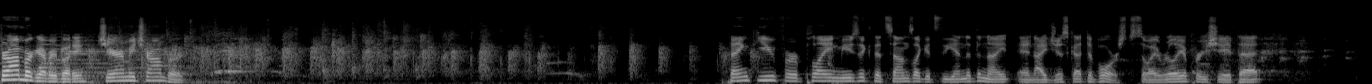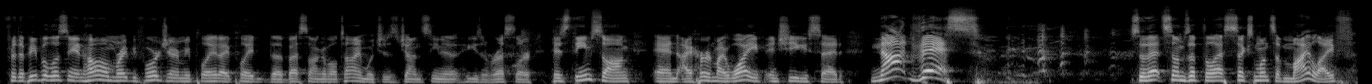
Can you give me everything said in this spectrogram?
Tromberg, everybody. Jeremy Tromberg. Thank you for playing music that sounds like it's the end of the night, and I just got divorced, so I really appreciate that. For the people listening at home, right before Jeremy played, I played the best song of all time, which is John Cena, he's a wrestler, his theme song, and I heard my wife, and she said, Not this! so that sums up the last six months of my life.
